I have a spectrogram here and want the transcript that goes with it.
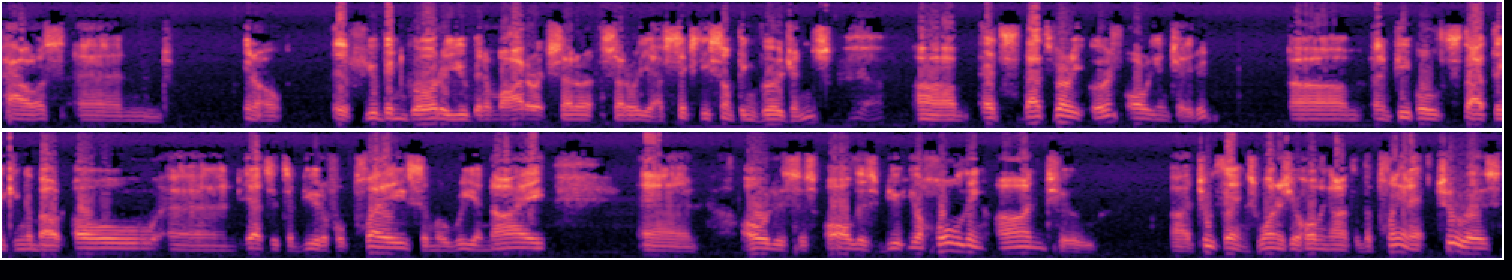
palace, and you know if you've been good or you've been a martyr, et cetera, et cetera, you have sixty something virgins. Yeah. Um, it's that's very earth orientated, um, and people start thinking about oh, and yes, it's a beautiful place, and we'll reunite, and oh, this is all this beauty. You're holding on to uh, two things. One is you're holding on to the planet. Two is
